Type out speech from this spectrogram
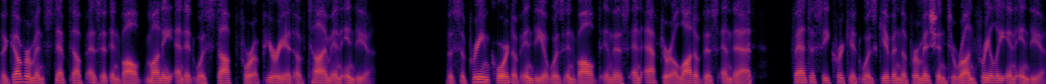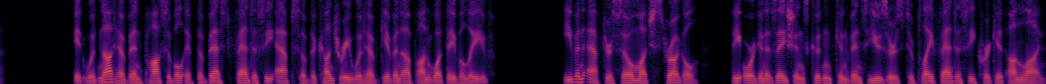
The government stepped up as it involved money and it was stopped for a period of time in India. The Supreme Court of India was involved in this and after a lot of this and that, fantasy cricket was given the permission to run freely in India. It would not have been possible if the best fantasy apps of the country would have given up on what they believe. Even after so much struggle, the organizations couldn't convince users to play fantasy cricket online.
